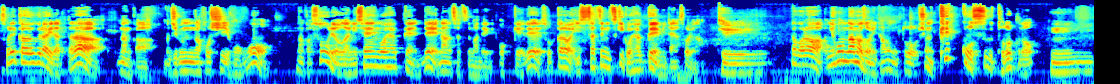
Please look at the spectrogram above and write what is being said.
それ買うぐらいだったら、なんか、自分が欲しい本を、なんか送料が2500円で何冊まで OK で、そこからは1冊につき500円みたいな送料なの。へえ。だから、日本の Amazon に頼むと、しかも結構すぐ届くの。うん。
